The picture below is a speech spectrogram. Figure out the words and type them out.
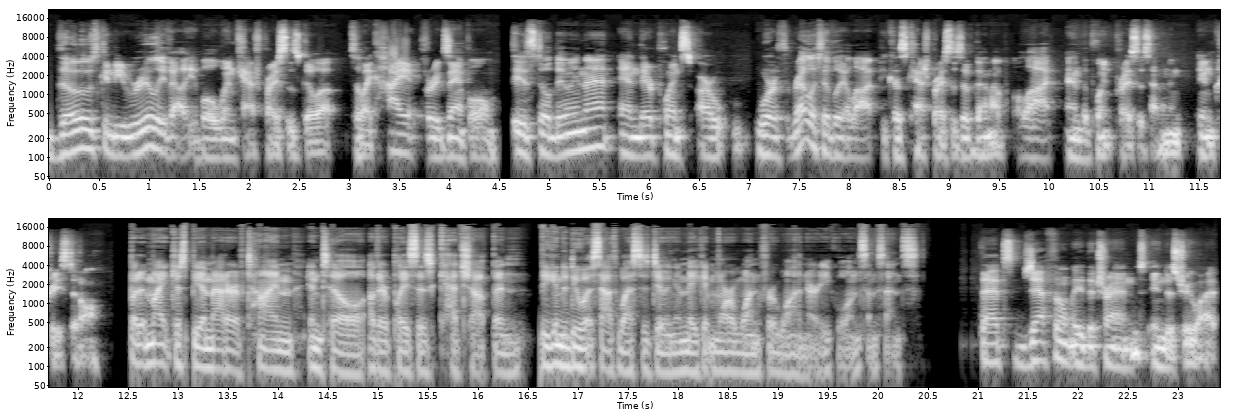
those can be really valuable when cash prices go up. So, like Hyatt, for example, is still doing that, and their points are worth relatively a lot because cash prices have gone up a lot and the point prices haven't in- increased at all. But it might just be a matter of time until other places catch up and begin to do what Southwest is doing and make it more one for one or equal in some sense. That's definitely the trend industry wide.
